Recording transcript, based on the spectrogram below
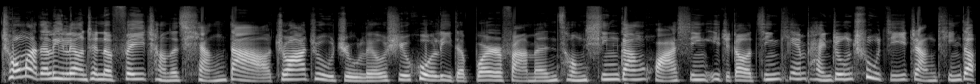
筹码的力量真的非常的强大啊！抓住主流是获利的不二法门。从新钢、华兴，一直到今天盘中触及涨停的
